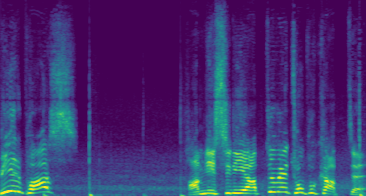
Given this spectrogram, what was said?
Bir pas. Hamlesini yaptı ve topu kaptı.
